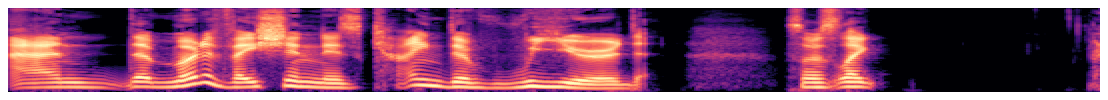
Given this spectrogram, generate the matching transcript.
And the motivation is kind of weird. So it's like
